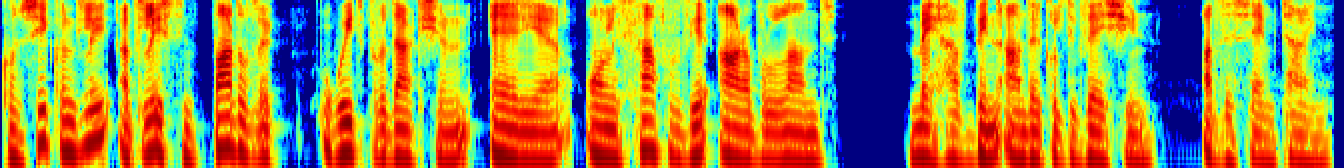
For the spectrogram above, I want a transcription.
Consequently, at least in part of the wheat production area, only half of the arable land may have been under cultivation at the same time.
